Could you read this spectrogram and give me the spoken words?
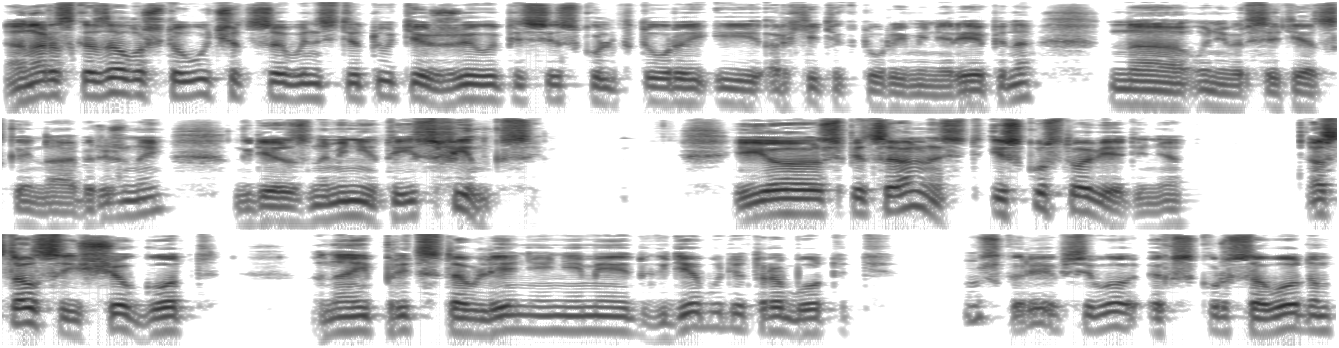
Она рассказала, что учится в Институте живописи, скульптуры и архитектуры имени Репина на университетской набережной, где знаменитые сфинксы. Ее специальность — искусствоведение. Остался еще год. Она и представления не имеет, где будет работать. Ну, скорее всего, экскурсоводом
